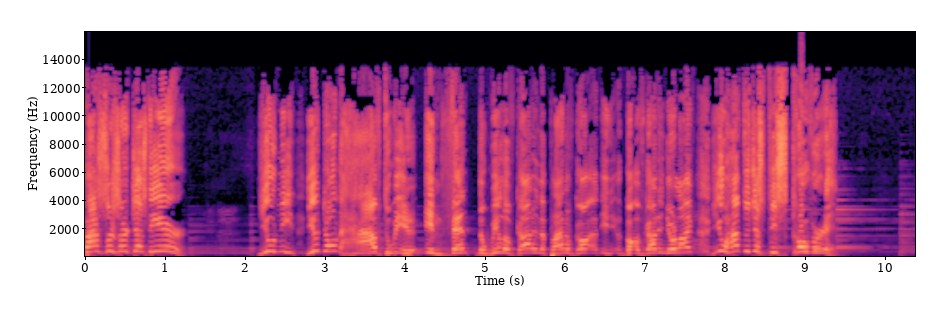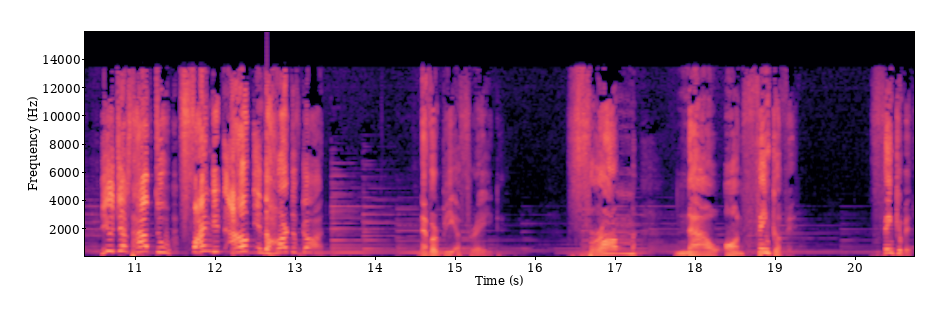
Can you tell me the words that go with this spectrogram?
Pastors are just here. You need you don't have to invent the will of God and the plan of God of God in your life. You have to just discover it. You just have to find it out in the heart of God. Never be afraid. From now on, think of it. Think of it.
